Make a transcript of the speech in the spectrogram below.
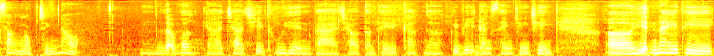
sàng lọc chính nào ạ? Dạ vâng, à, chào chị Thu Hiền và chào toàn thể các à, quý vị đang xem chương trình. À, hiện nay thì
